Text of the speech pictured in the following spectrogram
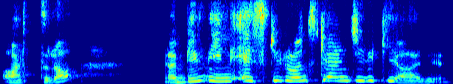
arttıran. Yani bildiğin eski röntgencilik yani.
